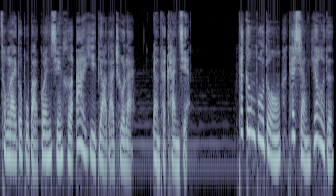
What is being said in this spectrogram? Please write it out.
从来都不把关心和爱意表达出来，让他看见。他更不懂，他想要的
